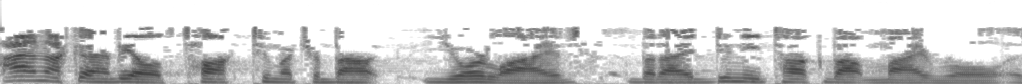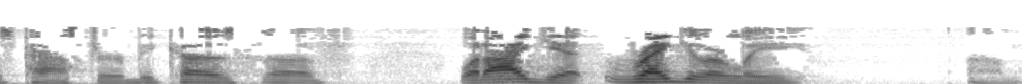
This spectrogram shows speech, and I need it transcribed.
I'm not going to be able to talk too much about your lives, but I do need to talk about my role as pastor because of what I get regularly um,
